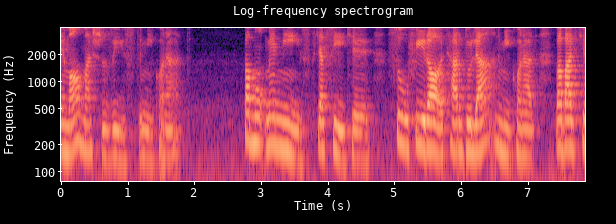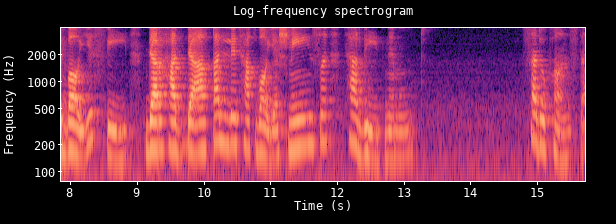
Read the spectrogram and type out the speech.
امامش زیست می کند مؤمن نیست کسی که صوفی را ترد و لعن می کند و بلکه بایستی در حد اقل تقوایش نیز تردید نمود. 115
